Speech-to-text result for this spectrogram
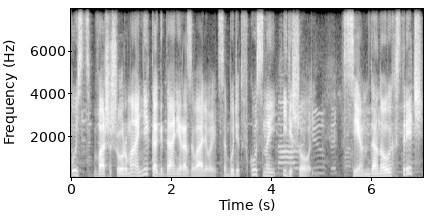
Пусть ваша шаурма никогда не разваливается, будет вкусной и дешевой. Всем до новых встреч!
